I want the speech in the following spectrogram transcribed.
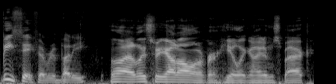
Be safe, everybody. well, at least we got all of our healing items back.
